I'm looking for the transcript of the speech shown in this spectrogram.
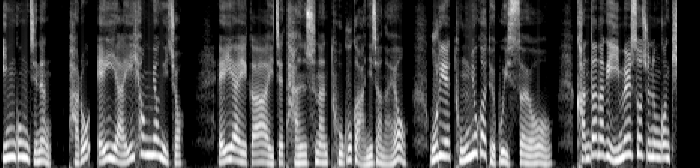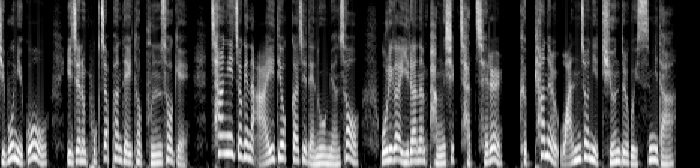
인공지능, 바로 AI 혁명이죠. AI가 이제 단순한 도구가 아니잖아요. 우리의 동료가 되고 있어요. 간단하게 이메일 써주는 건 기본이고, 이제는 복잡한 데이터 분석에 창의적인 아이디어까지 내놓으면서 우리가 일하는 방식 자체를 그 편을 완전히 뒤흔들고 있습니다.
